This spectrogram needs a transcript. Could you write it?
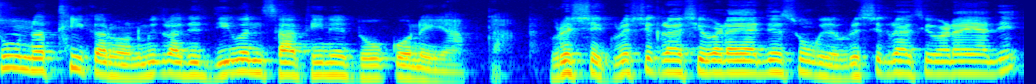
શું નથી કરવાનું? મિત્રો, આજે જીવન સાથીને ધોકો નહીં આપતા. વૃશ્ચિક વૃશ્ચિક રાશિવાળાએ આજે શું કર્યું વૃશ્ચિક રાશિવાળાએ આજે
